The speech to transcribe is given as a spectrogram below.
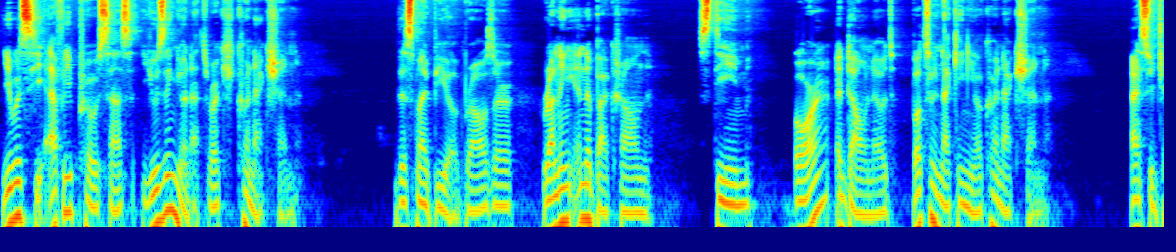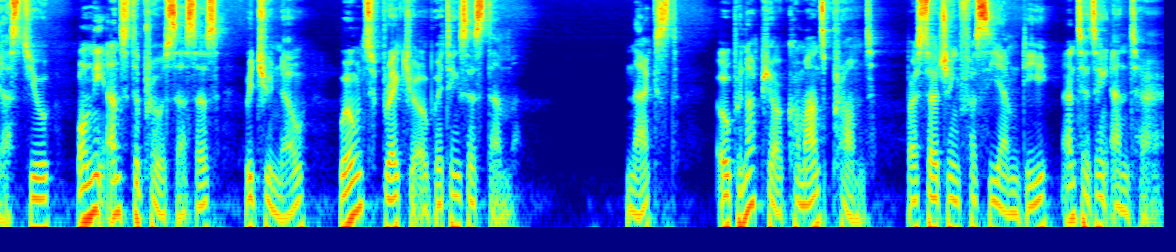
you will see every process using your network connection. This might be your browser running in the background, Steam, or a download bottlenecking your connection. I suggest you only end the processes which you know won't break your operating system. Next, open up your command prompt by searching for CMD and hitting enter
